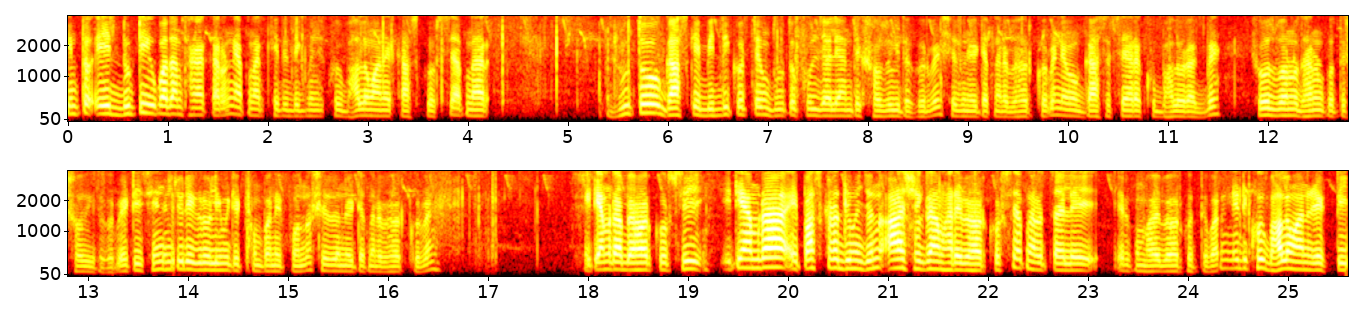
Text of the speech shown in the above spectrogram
কিন্তু এই দুটি উপাদান থাকার কারণে আপনার খেতে দেখবেন যে খুব ভালো মানের কাজ করছে। আপনার দ্রুত গাছকে বৃদ্ধি করতে এবং দ্রুত ফুল জ্বালিয়ে আনতে সহযোগিতা করবে। সেজন্য এটি আপনারা ব্যবহার করবেন এবং গাছের চেহারা খুব ভালো রাখবে। সবুজ বর্ণ ধারণ করতে সহযোগিতা করবে। এটি সেঞ্চুরি এগ্রো লিমিটেড কোম্পানির পণ্য, সেজন্য এটি আপনারা ব্যবহার করবেন। এটি আমরা ব্যবহার করছি, এটি আমরা এই পাঁচ কাঠা জমির জন্য আড়াইশো গ্রাম হারে ব্যবহার করছি। আপনারা চাইলে এরকমভাবে ব্যবহার করতে পারেন। এটি খুব ভালো মানের একটি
